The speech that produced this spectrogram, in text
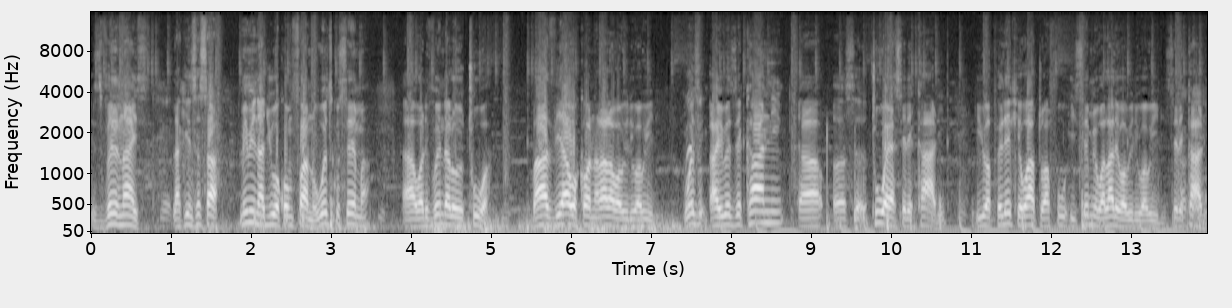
It's very nice. yeah. Lakini sasa mimi najua kwa mfano, huwezi kusema uh, walivyoenda Royal tua baadhi yao wakawa wanalala wawili wawili haiwezekani uh, uh, tua ya serikali iwapeleke watu afu iseme walale wawili wawili, serikali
